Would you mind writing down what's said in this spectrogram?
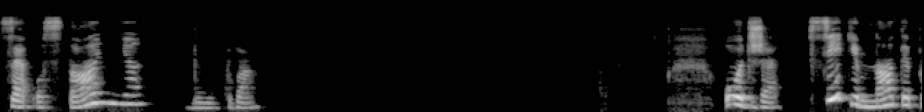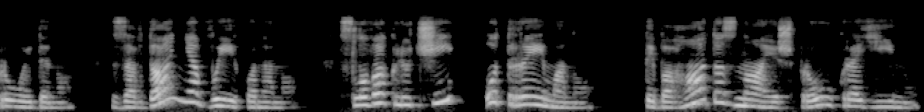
Це остання буква. Отже, всі кімнати пройдено, завдання виконано, слова ключі отримано. Ти багато знаєш про Україну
